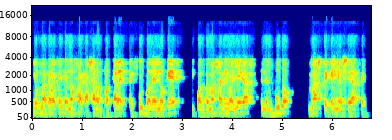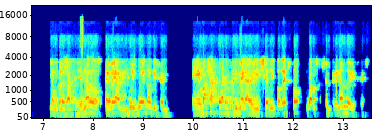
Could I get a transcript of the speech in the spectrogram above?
yo me atrevo a decir que no fracasaron, porque a ver, el fútbol es lo que es y cuanto más arriba llegas, el embudo más pequeño se hace. Y aunque los aficionados te vean muy bueno, dicen, eh, vas a jugar en primera división y todo esto, cuando estás entrenando dices,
